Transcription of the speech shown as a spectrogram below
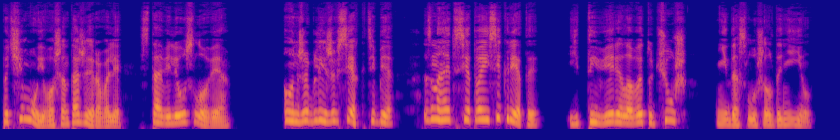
почему его шантажировали, ставили условия? Он же ближе всех к тебе, знает все твои секреты. И ты верила в эту чушь? Не дослушал Даниил.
